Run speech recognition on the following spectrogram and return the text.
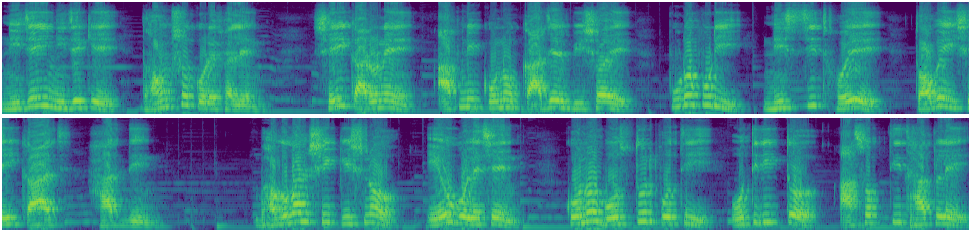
নিজেই নিজেকে ধ্বংস করে ফেলেন। সেই কারণে আপনি কোনো কাজের বিষয়ে পুরোপুরি নিশ্চিত হয়ে তবেই সেই কাজ হাত দিন। ভগবান শ্রীকৃষ্ণ এও বলেছেন, কোনো বস্তুর প্রতি অতিরিক্ত আসক্তি থাকলে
